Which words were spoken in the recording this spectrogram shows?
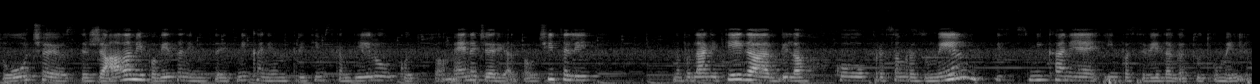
soočajo s težavami, povezanimi z izmikanjem pri timskem delu, kot so menedžerji ali pa učitelji. Na podlagi tega bi lahko predvsem razumeli izmikanje in pa seveda ga tudi omejili.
